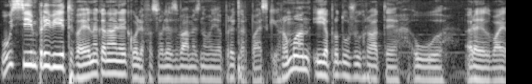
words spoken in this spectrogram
Усім привіт! Ви на каналі Коля Фасоля. З вами знову я Прикарпатський Роман, і я продовжую грати у Railway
